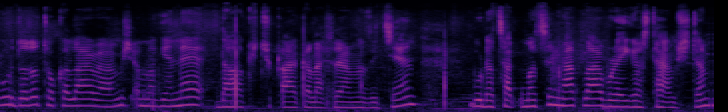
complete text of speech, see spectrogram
Burada da tokalar varmış ama gene daha küçük arkadaşlarımız için. Burada takma tırnaklar burayı göstermiştim.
